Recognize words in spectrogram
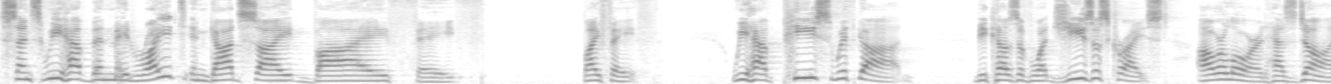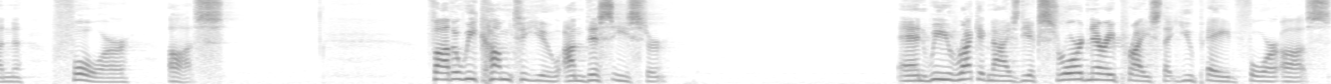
since we have been made right in God's sight by faith, by faith, we have peace with God because of what Jesus Christ our Lord has done for us. Father, we come to you on this Easter, and we recognize the extraordinary price that you paid for us.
